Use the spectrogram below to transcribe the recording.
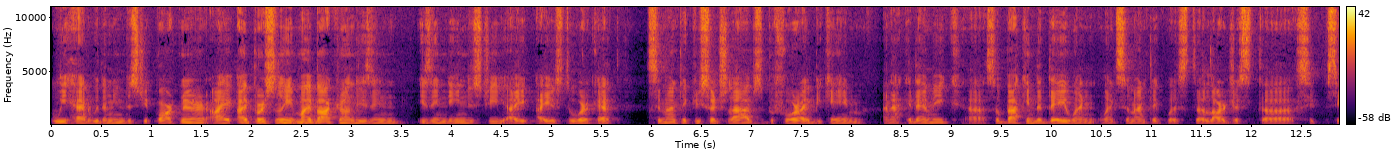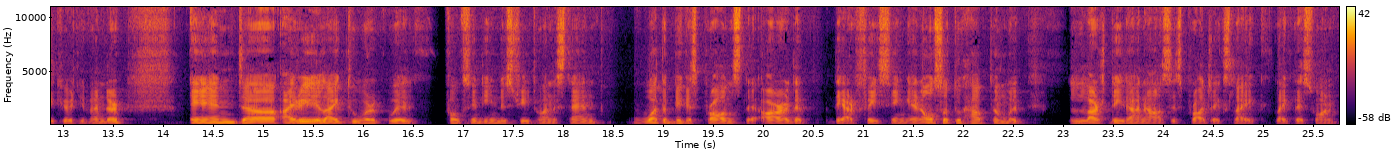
we had with an industry partner. I, I personally, my background is in is in the industry. I, I used to work at Symantec Research Labs before I became an academic. Uh, so back in the day when when Symantec was the largest uh, security vendor, and uh, I really like to work with folks in the industry to understand what the biggest problems there are that they are facing, and also to help them with large data analysis projects like like this one.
